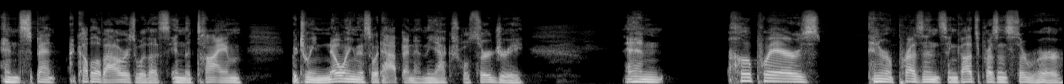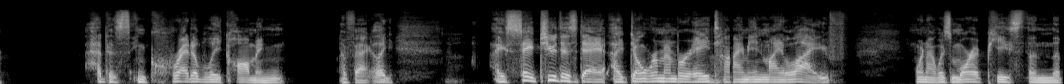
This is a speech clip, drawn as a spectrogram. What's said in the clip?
and spent a couple of hours with us in the time between knowing this would happen and the actual surgery. And her prayers and her presence and God's presence through her had this incredibly calming effect. Like I say to this day, I don't remember a hmm. time in my life when I was more at peace than the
